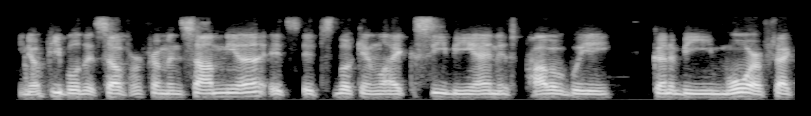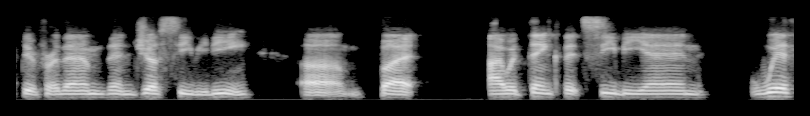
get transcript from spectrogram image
you know people that suffer from insomnia. It's it's looking like CBN is probably going to be more effective for them than just CBD. Um, but I would think that CBN with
